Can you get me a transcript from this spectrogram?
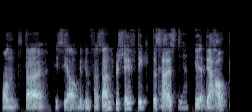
und da ist sie auch mit dem Versand beschäftigt. Das heißt, der, der Haupt,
